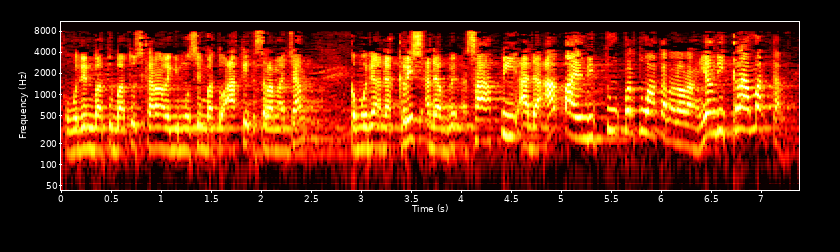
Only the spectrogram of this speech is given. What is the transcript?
Kemudian batu-batu sekarang lagi musim batu akik segala macam. Kemudian ada keris, ada sapi, ada apa yang dipertuakan oleh orang, yang dikeramatkan.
